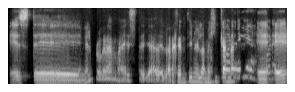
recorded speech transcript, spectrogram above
este, en el programa este ya del argentino y la mexicana. Por allá, eh, por, eh,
